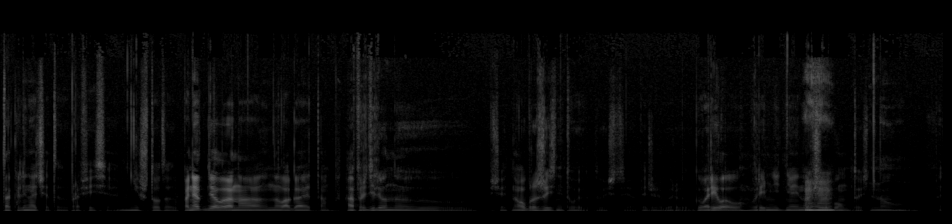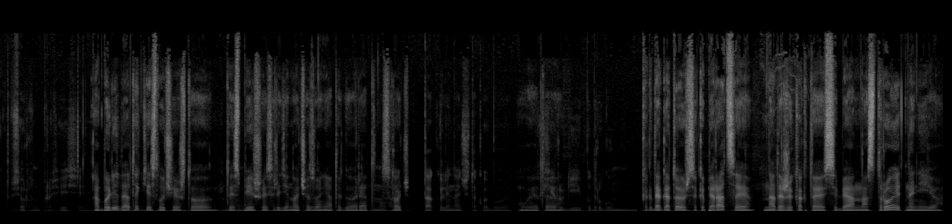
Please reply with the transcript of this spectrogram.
Так или иначе, это профессия, не что-то. Понятное дело, она налагает там определенную печать на образ жизни твой. То есть, опять же, я говорю, говорил о времени дня и ночи угу. любом. То есть, ну, это все равно профессия. А были, да, такие случаи, что ты ну, спишь и среди ночи звонят и говорят ну, срочно? Так, так или иначе такое бывает. Ой, это... В хирургии по-другому. Когда готовишься к операции, надо же как-то себя настроить на нее.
